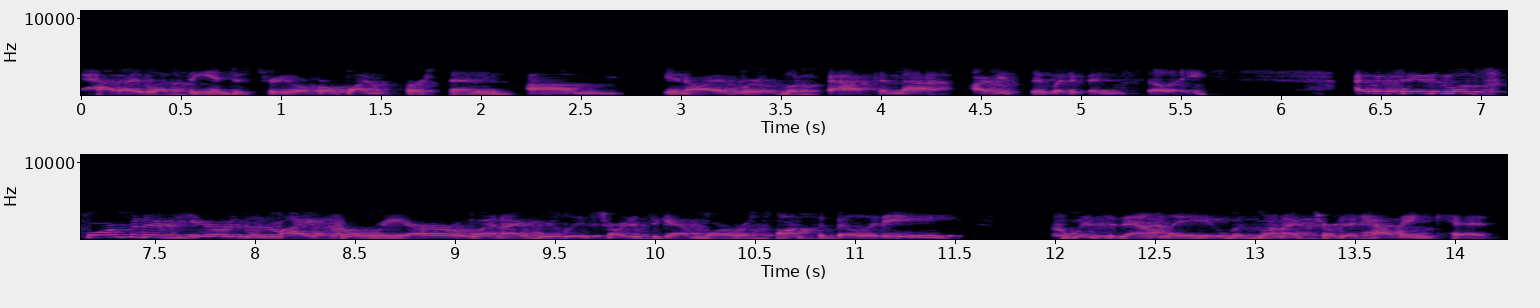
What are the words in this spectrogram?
had I left the industry over one person, um, you know, I look back and that obviously would have been silly. I would say the most formative years in my career when I really started to get more responsibility, coincidentally, was when I started having kids.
